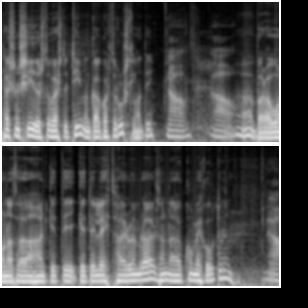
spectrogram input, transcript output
þessum síðustu vestu tímum gagvart Rúslandi Já, já, Já, bara vona það að hann geti, geti leitt þær umræður þannig að koma eitthvað út úr þeim. Já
